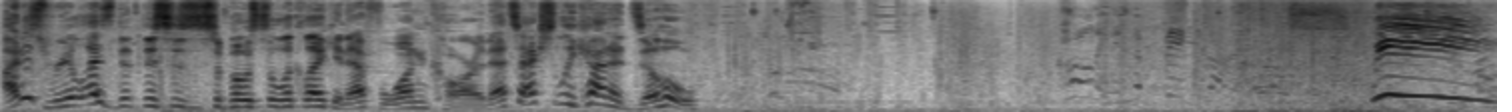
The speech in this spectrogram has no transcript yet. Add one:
I just realized that this is supposed to look like an F1 car. That's actually kind of dope. Calling in the big guns. Whee!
